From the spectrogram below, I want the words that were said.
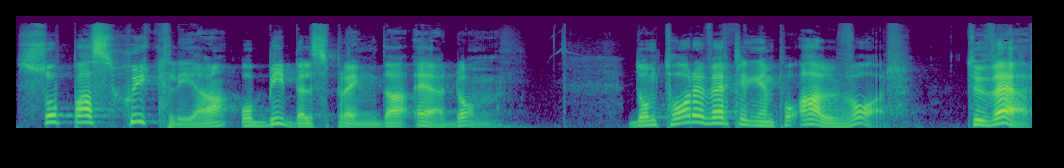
Så pass skickliga och bibelsprängda är de. De tar det verkligen på allvar. Tyvärr,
